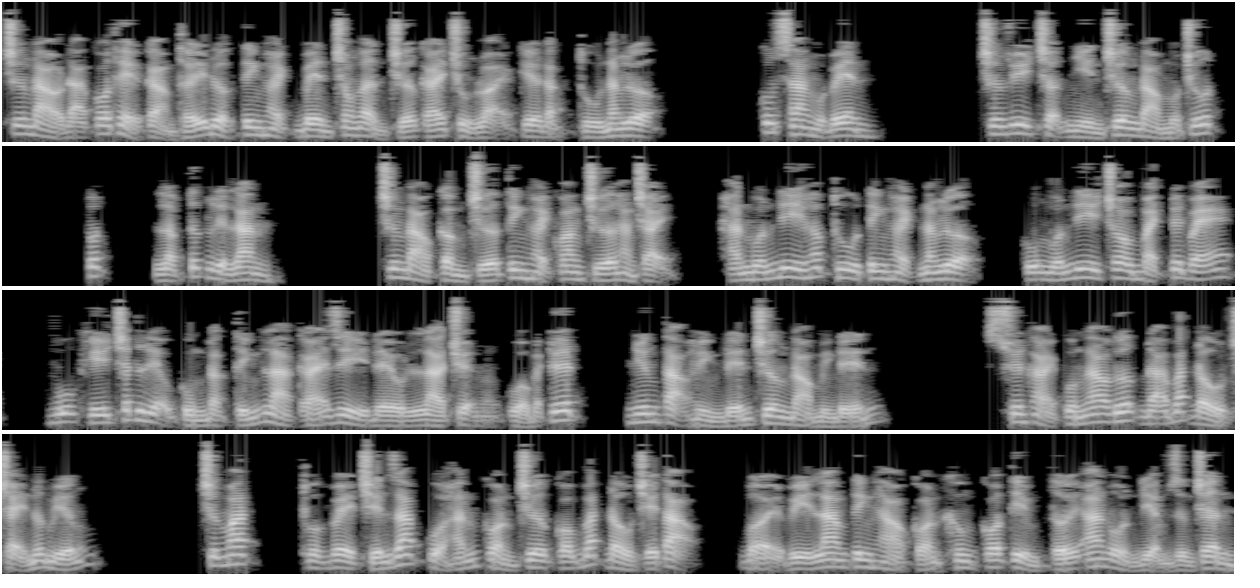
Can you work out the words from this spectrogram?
trương Đào đã có thể cảm thấy được tinh hạch bên trong ẩn chứa cái chủng loại kia đặc thù năng lượng. Cút sang một bên. Trương duy trận nhìn trương Đào một chút. Tốt, lập tức liền lăn. Trương Đào cầm chứa tinh hạch khoang chứa hàng chạy, hắn muốn đi hấp thu tinh hạch năng lượng, cũng muốn đi cho bạch tuyết vẽ, vũ khí chất liệu cùng đặc tính là cái gì đều là chuyện của bạch tuyết, nhưng tạo hình đến trương Đào mình đến. Xuyên khải cuồng ngao ước đã bắt đầu chảy nước miếng. Trước mắt, thuộc về chiến giáp của hắn còn chưa có bắt đầu chế tạo, bởi vì lam tinh hào còn không có tìm tới an ổn điểm dừng chân,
